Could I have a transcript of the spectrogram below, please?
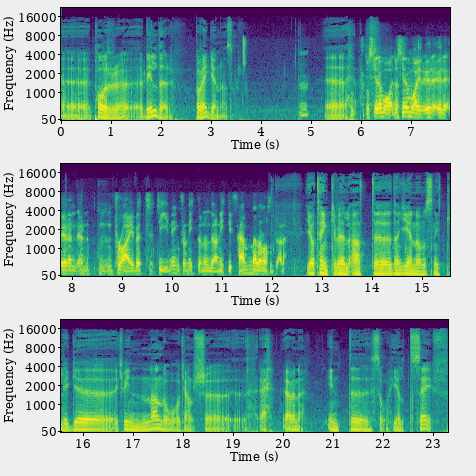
eh, porrbilder på väggen alltså. Mm. Eh, Då ska det vara, då ska det vara ur, ur, ur en, en, en private tidning från 1995 eller något sånt där. jag tänker väl att eh, den genomsnittlige kvinnan då kanske, eh, jag vet inte, inte så helt safe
